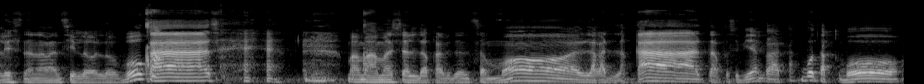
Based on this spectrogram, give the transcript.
Dahil alis na naman si Lolo bukas. Mamamasyal daw kami doon sa mall. Lakad-lakad. Tapos si Bianca, takbo-takbo.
